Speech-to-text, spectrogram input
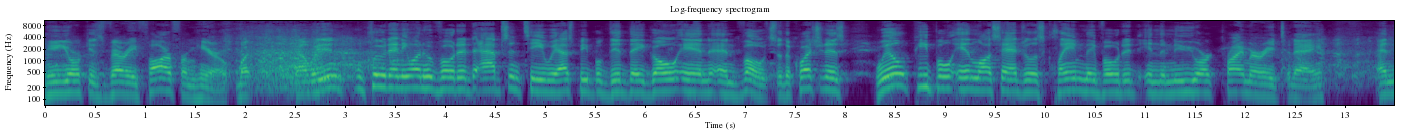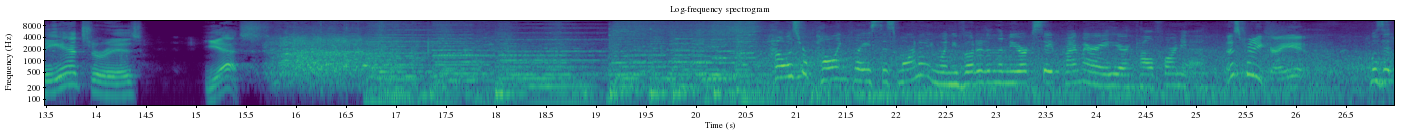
New York is very far from here. But now we didn't include anyone who voted absentee. We asked people, did they go in and vote? So the question is, will people in Los Angeles claim they voted in the New York primary today? And the answer is yes. How was your polling place this morning when you voted in the New York State primary here in California? It was pretty great. Was it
